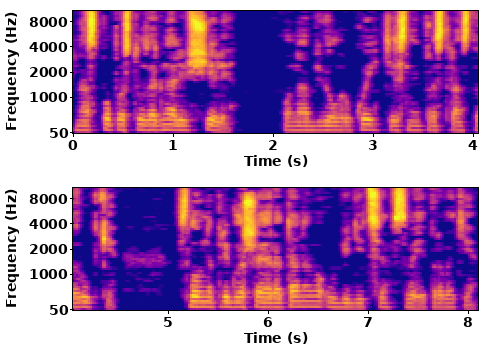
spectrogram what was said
Нас попросту загнали в щели. Он обвел рукой тесное пространство рубки, словно приглашая Ротанова убедиться в своей правоте.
